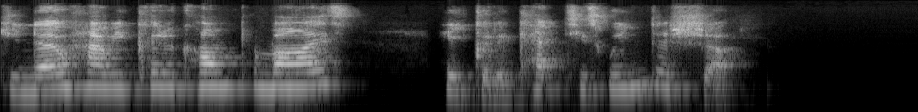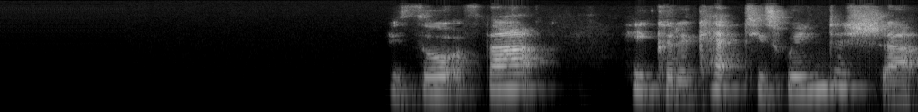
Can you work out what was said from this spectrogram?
Do you know how he could have compromised? He could have kept his windows shut. You thought of that? He could have kept his windows shut.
